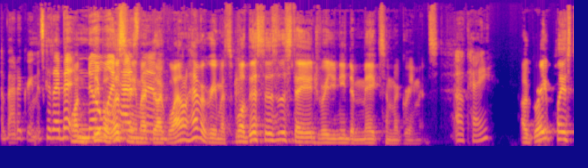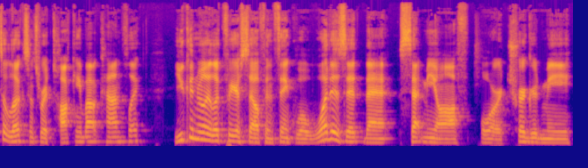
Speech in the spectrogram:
about agreements because I bet Well, no people one listening has might them. be like, "Well, I don't have agreements." Well, this is the stage where you need to make some agreements. Okay. A great place to look, since we're talking about conflict, you can really look for yourself and think, "Well, what is it that set me off or triggered me?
